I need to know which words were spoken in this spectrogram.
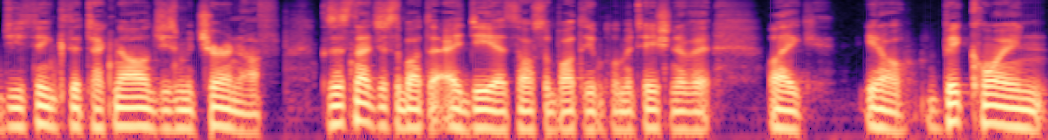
Do you think the technology is mature enough? Because it's not just about the idea, it's also about the implementation of it. Like, you know, Bitcoin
